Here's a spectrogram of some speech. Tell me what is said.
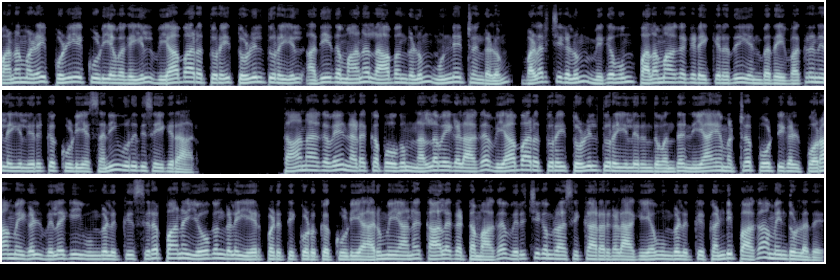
பணமழை பொழியக்கூடிய வகையில் வியாபாரத்துறை தொழில்துறையில் அதீதமான லாபங்களும் முன்னேற்றங்களும் வளர்ச்சிகளும் மிகவும் பலமாக கிடைக்கிறது என்பதை வக்ரநிலையில் இருக்கக்கூடிய சனி உறுதி செய்கிறார். தானாகவே நடக்கப்போகும் நல்லவைகளாக வியாபாரத்துறை தொழில்துறையிலிருந்து வந்த நியாயமற்ற போட்டிகள் பொறாமைகள் விலகி உங்களுக்கு சிறப்பான யோகங்களை ஏற்படுத்திக் கொடுக்கக்கூடிய அருமையான காலகட்டமாக விருச்சிகம் ராசிக்காரர்களாகிய உங்களுக்கு கண்டிப்பாக அமைந்துள்ளது.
